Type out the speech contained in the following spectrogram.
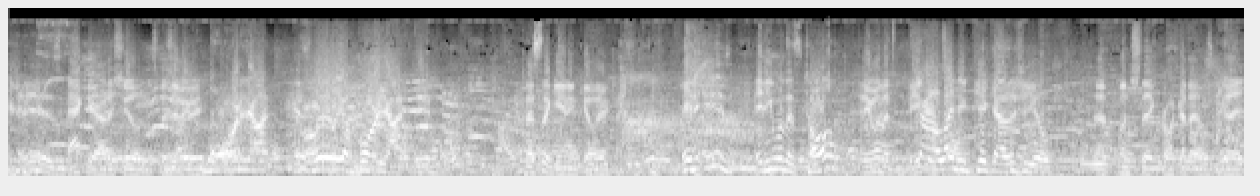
It is back here out of shield specifically. Boryot. It's literally a Boryot, dude. That's the Ganon killer. It is. Anyone that's tall, Anyone that's big got or a lightning kick out of shield. that punch that crocodile's gut.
